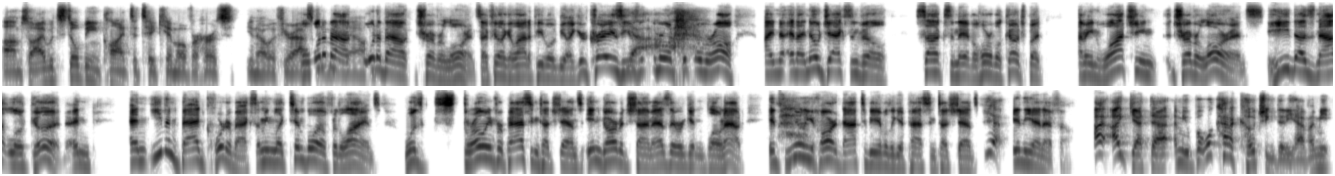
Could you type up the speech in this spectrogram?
Um, so I would still be inclined to take him over Hurts. You know, if you're asking. Well, what about what about Trevor Lawrence? I feel like a lot of people would be like, "You're crazy. He's yeah. the number one pick overall." I know, and I know Jacksonville sucks and they have a horrible coach, but I mean, watching Trevor Lawrence, he does not look good, and and even bad quarterbacks. I mean, like Tim Boyle for the Lions was throwing for passing touchdowns in garbage time as they were getting blown out it's really hard not to be able to get passing touchdowns yeah. in the NFL. I, I get that. I mean, but what kind of coaching did he have? I mean,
